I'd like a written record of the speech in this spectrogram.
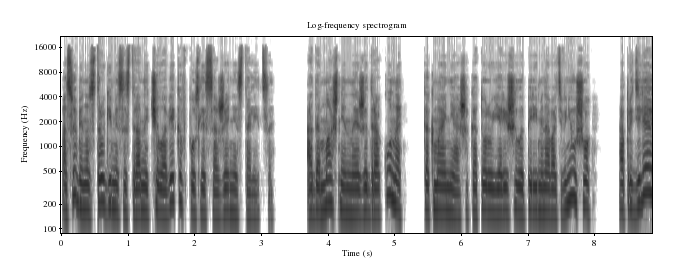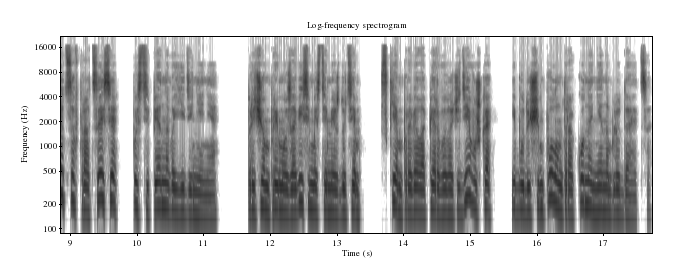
особенно строгими со стороны человеков после сожжения столицы. А домашние же драконы как моя няша, которую я решила переименовать в Нюшу, определяются в процессе постепенного единения. Причем прямой зависимости между тем, с кем провела первую ночь девушка, и будущим полом дракона не наблюдается.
